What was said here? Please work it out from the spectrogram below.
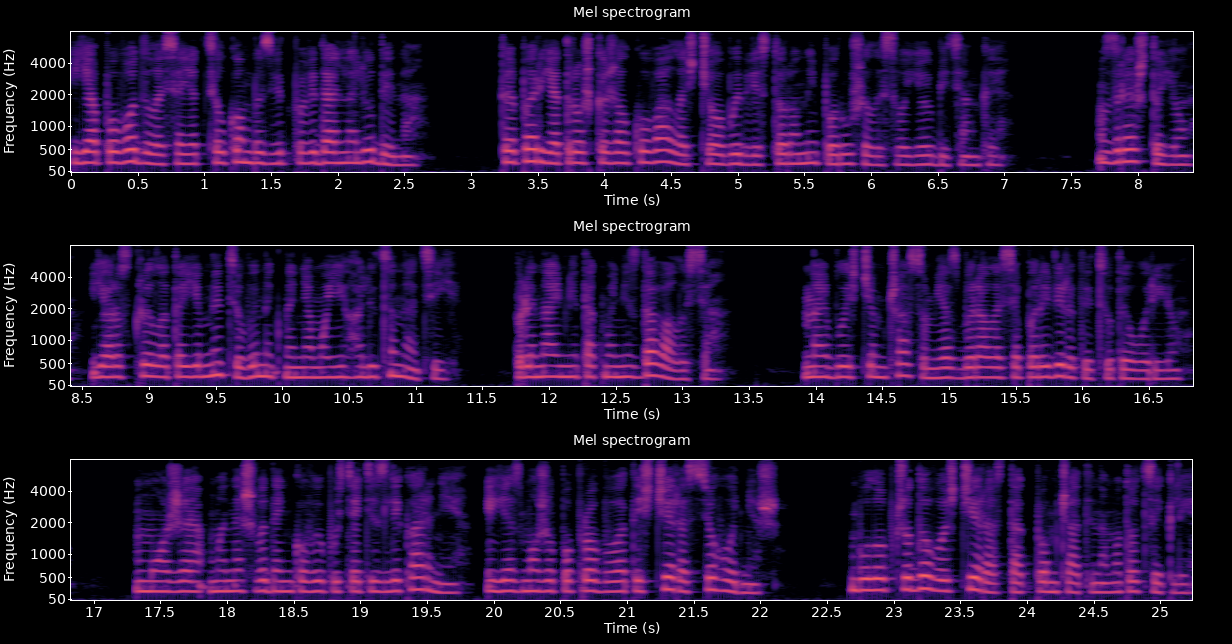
Я поводилася як цілком безвідповідальна людина. Тепер я трошки жалкувала, що обидві сторони порушили свої обіцянки. Зрештою, я розкрила таємницю виникнення моїх галюцинацій. Принаймні так мені здавалося. Найближчим часом я збиралася перевірити цю теорію. Може, мене швиденько випустять із лікарні, і я зможу попробувати ще раз сьогодні ж. Було б чудово ще раз так помчати на мотоциклі,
